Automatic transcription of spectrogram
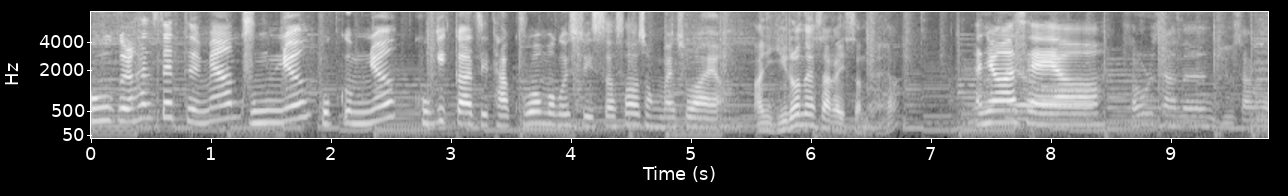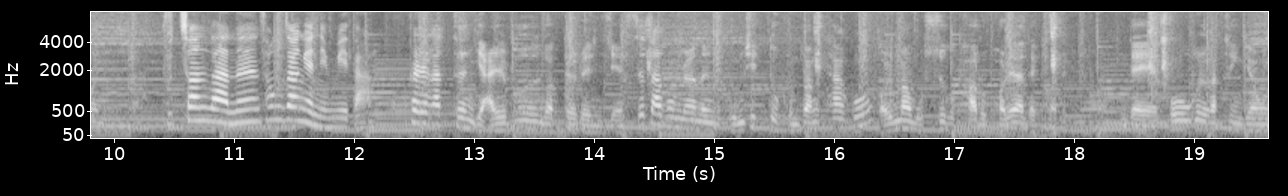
보육을 한 세트면 국류, 볶음류, 고기까지 다 구워 먹을 수 있어서 정말 좋아요. 아니 이런 회사가 있었나요? 안녕하세요. 서울 사는 유상원입니다. 부천 사는 성장현입니다. 코펠 같은 얇은 것들은 이제 쓰다 보면은 음식도 금방 타고 얼마 못 쓰고 바로 버려야 됐거든요. 근데 보호글 같은 경우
